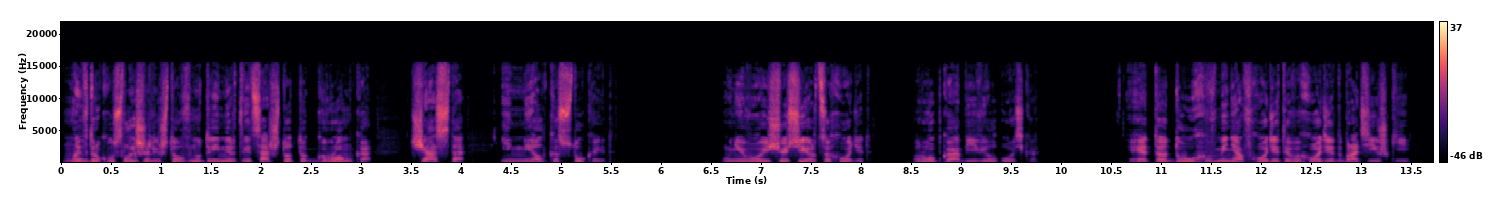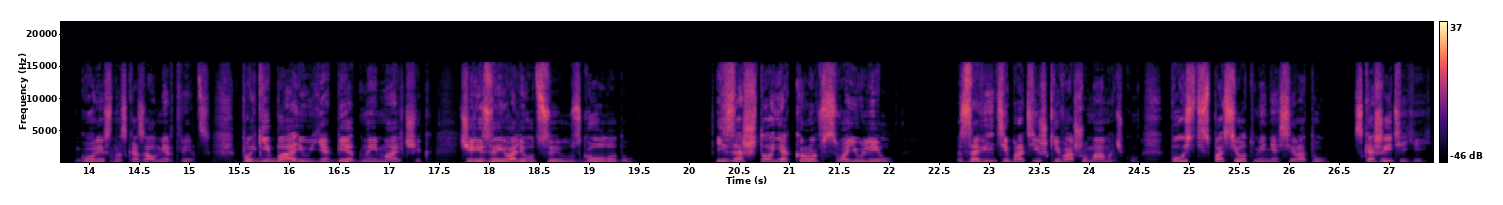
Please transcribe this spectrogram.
мы вдруг услышали, что внутри мертвеца что-то громко, часто и мелко стукает. «У него еще сердце ходит», — робко объявил Оська. «Это дух в меня входит и выходит, братишки», — горестно сказал мертвец. «Погибаю я, бедный мальчик, через революцию с голоду. И за что я кровь свою лил? Зовите, братишки, вашу мамочку, пусть спасет меня, сироту. Скажите ей,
